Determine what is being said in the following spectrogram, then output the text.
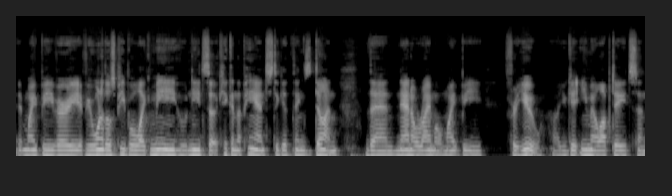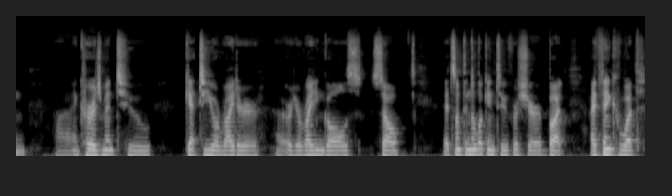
It might be very, if you're one of those people like me who needs a kick in the pants to get things done, then NaNoWriMo might be for you. Uh, you get email updates and uh, encouragement to get to your writer or your writing goals. So it's something to look into for sure. But I think what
